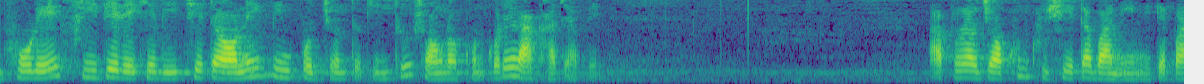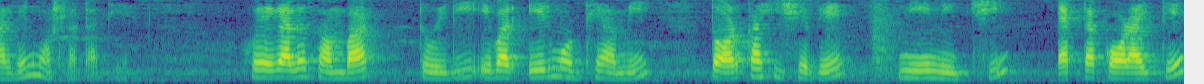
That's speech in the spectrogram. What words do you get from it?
ভরে ফ্রিজে রেখে দিচ্ছি। এটা অনেক দিন পর্যন্ত কিন্তু সংরক্ষণ করে রাখা যাবে। আপনারা যখন খুশি এটা বানিয়ে নিতে পারবেন মশলাটা দিয়ে। হয়ে গেল সোমবার তৈরি। এবার এর মধ্যে আমি তরকা হিসেবে নিয়ে নিচ্ছি। একটা কড়াইতে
